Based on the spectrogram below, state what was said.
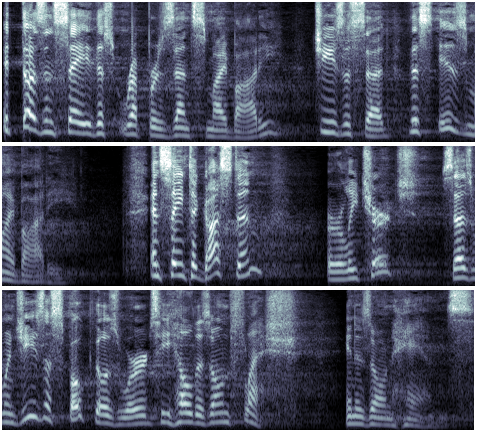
It doesn't say this represents my body. Jesus said, This is my body. And St. Augustine, early church, says when Jesus spoke those words, he held his own flesh in his own hands.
